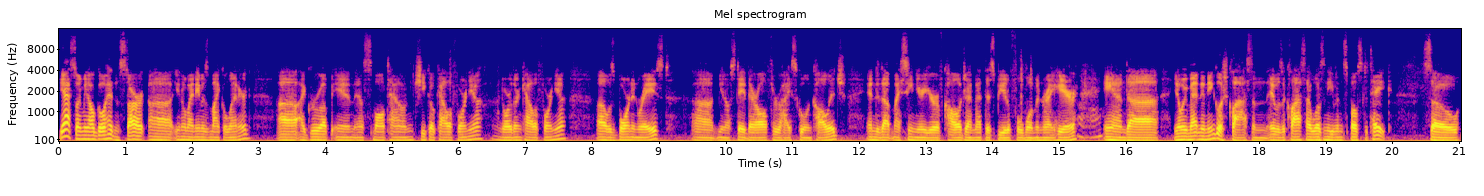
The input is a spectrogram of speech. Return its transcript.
Yeah, so I mean, I'll go ahead and start. Uh, you know, my name is Michael Leonard. Uh, I grew up in a small town, Chico, California, Northern California. Uh, was born and raised. Um, you know, stayed there all through high school and college. Ended up my senior year of college. I met this beautiful woman right here, and uh, you know, we met in an English class, and it was a class I wasn't even supposed to take. So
